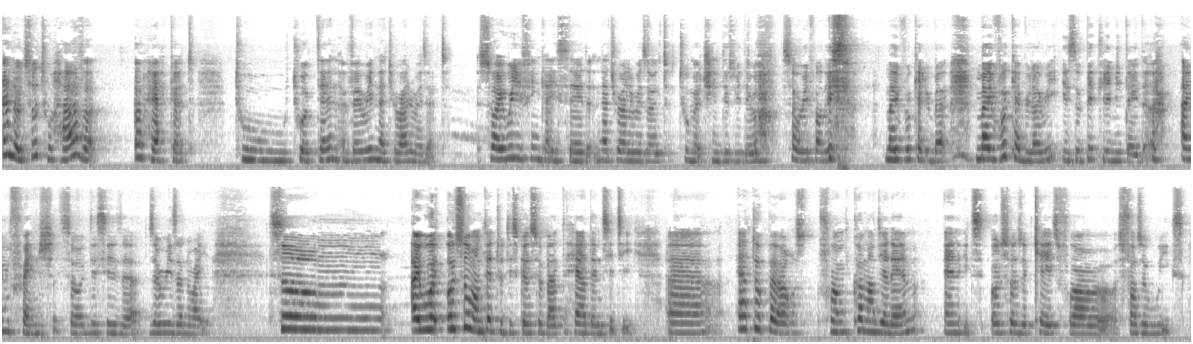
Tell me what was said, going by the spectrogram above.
and also to have a haircut to to obtain a very natural result so i really think i said natural result too much in this video sorry for this my vocabulary my vocabulary is a bit limited. I'm French, so this is uh, the reason why. So um, I also wanted to discuss about hair density. Uh, hair toppers from un diadème, and it's also the case for for the wigs,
